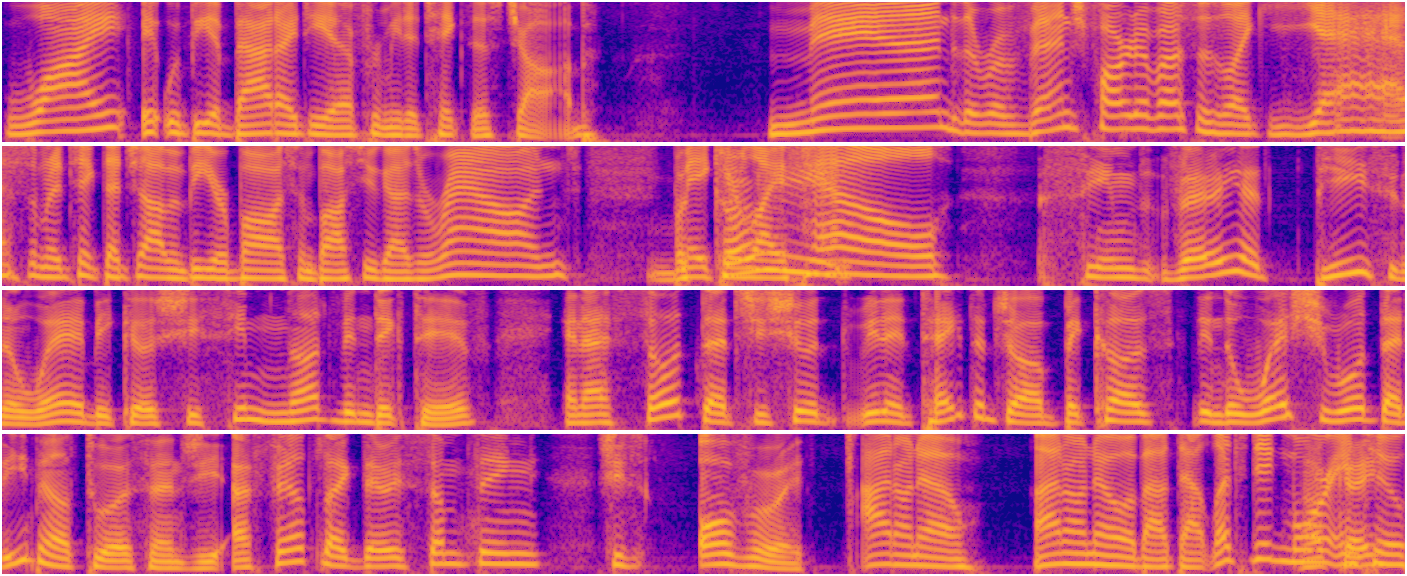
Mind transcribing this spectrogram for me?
why it would be a bad idea for me to take this job? Man, the revenge part of us is like, yes, I'm going to take that job and be your boss and boss you guys around, But make your life hell. seemed very at peace in a way because she seemed not vindictive. And I thought that she should really take the job because in the way she wrote that email to us, Angi, I felt like there is something, she's over it. I don't know. I don't know about that. Let's dig more Okay. into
